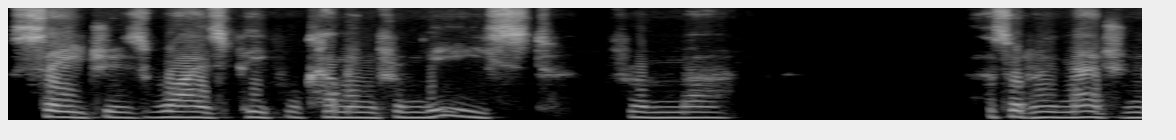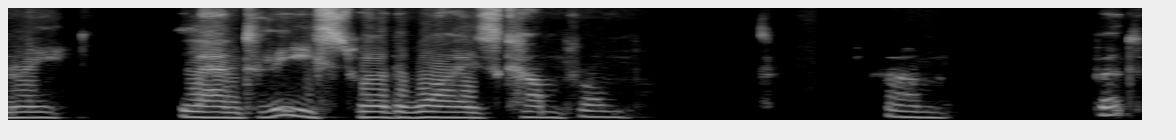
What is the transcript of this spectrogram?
sages, wise people coming from the east, from uh, a sort of imaginary land to the east where the wise come from. Um, but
